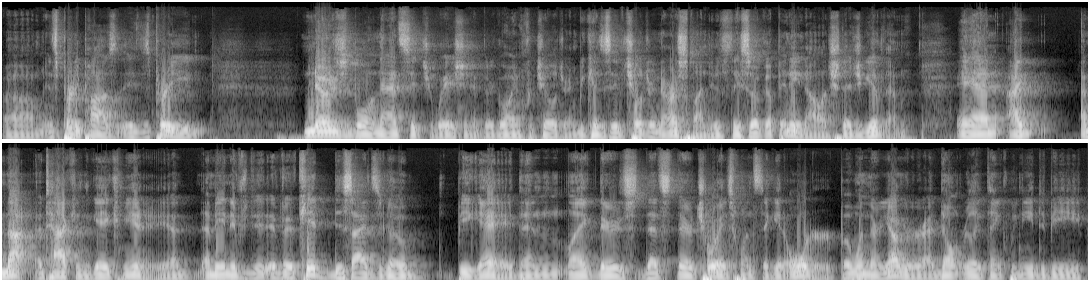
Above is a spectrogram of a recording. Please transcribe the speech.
um, it's pretty positive. It's pretty noticeable in that situation if they're going for children because if children are sponges, they soak up any knowledge that you give them. And I, I'm not attacking the gay community. I, I mean, if if a kid decides to go be gay, then like there's that's their choice once they get older. But when they're younger, I don't really think we need to be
